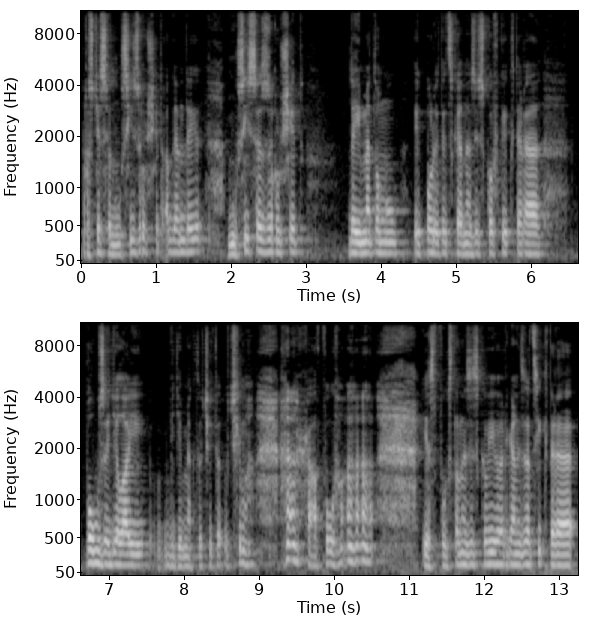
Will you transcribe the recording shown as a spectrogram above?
Prostě se musí zrušit agendy, musí se zrušit, dejme tomu, i politické neziskovky, které pouze dělají, vidím, jak točíte očima, chápu, je spousta neziskových organizací, které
